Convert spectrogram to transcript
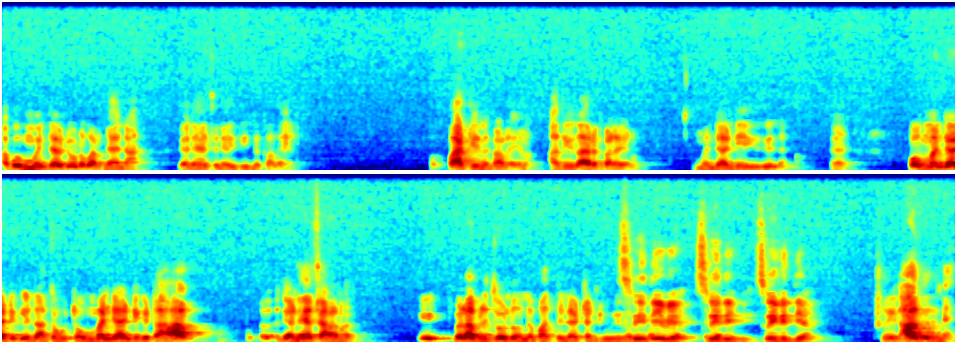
അപ്പോൾ ഉമ്മൻചാണ്ടിയോട് പറഞ്ഞാനാ ഗണേശനെ ഇതിൽ നിന്ന് കളയണം. പാർട്ടിയിൽ നിന്ന് കളയണം അധികാരം കളയണം. ഉമ്മൻചാണ്ടി ചെയ്തില്ല ഏഹ് അപ്പോൾ ഉമ്മൻചാണ്ടിക്ക് ഇല്ലാത്ത കുറ്റം. ഉമ്മൻചാണ്ടിക്കിട്ട് ആ ഗണേശാണ് ഇവിടെ വിളിച്ചോണ്ട് വന്ന പത്ത് ലക്ഷം രൂപ ശ്രീദേവി ശ്രീവിദ്യ. ശ്രീ- അത് തന്നെ.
